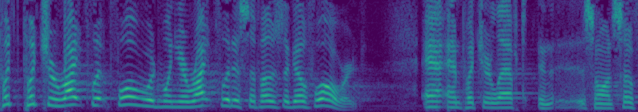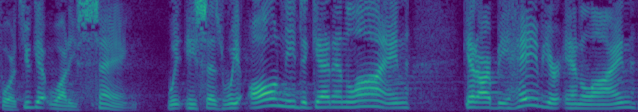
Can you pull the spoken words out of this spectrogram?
Put, put your right foot forward when your right foot is supposed to go forward. And, and put your left, and so on and so forth. You get what he's saying. We, he says we all need to get in line get our behavior in line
